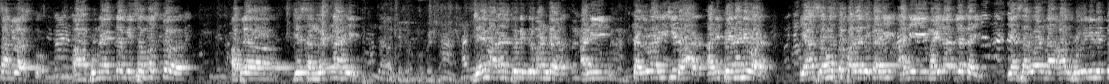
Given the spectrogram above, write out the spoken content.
चांगला असतो. पुन्हा एकदा मी समस्त आपल्या जे संघटना आहे जय महाराष्ट्र मित्रमंडळ आणि तलवारीची धार आणि पेनाने वाढ या समस्त पदाधिकारी आणि महिला आपल्या ताई या सर्वांना आज होळी निमित्त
